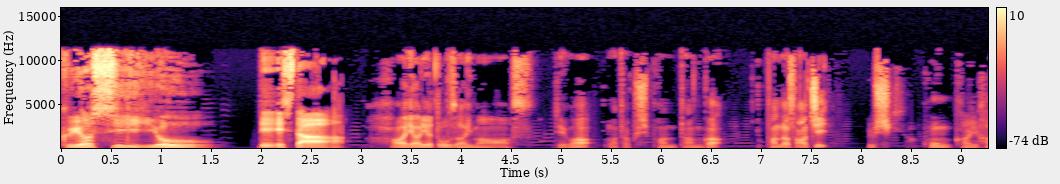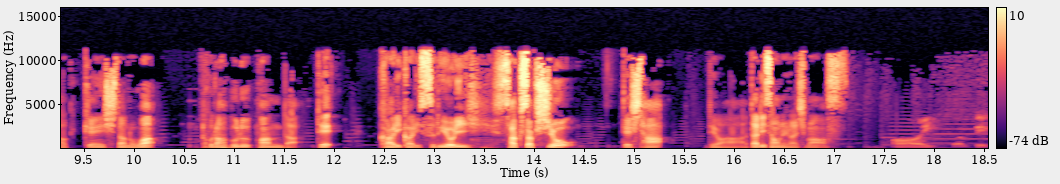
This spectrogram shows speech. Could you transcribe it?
悔しいよ。でした。はい、ありがとうございます。では、私パンタンが、パンダサーチ。よし、今回発見したのは、トラブルパンダで、カリカリするより、サクサクしようでした。では、ダリさんお願いします。はーい。わける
